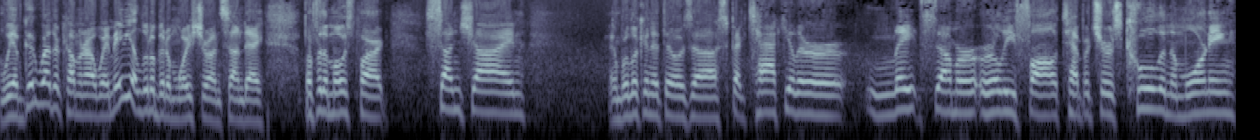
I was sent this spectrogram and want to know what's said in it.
We have good weather coming our way, maybe a little bit of moisture on Sunday, but for the most part, sunshine. And we're looking at those uh, spectacular late summer, early fall temperatures, cool in the morning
